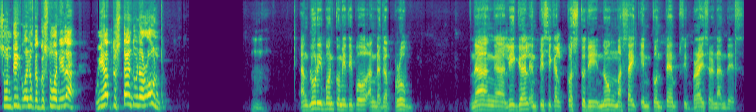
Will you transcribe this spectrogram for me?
sundin kung anong kagustuhan nila. We have to stand on our own. Ang Blue Ribbon Committee po ang nag-approve ng uh, legal and physical custody nung ma-cite in contempt si Bryce Hernandez.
